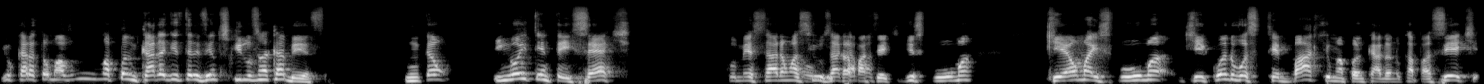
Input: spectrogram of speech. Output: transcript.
e o cara tomava uma pancada de 300 quilos na cabeça. Então, em 87, começaram a se usar capacete de espuma, que é uma espuma que, quando você bate uma pancada no capacete,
